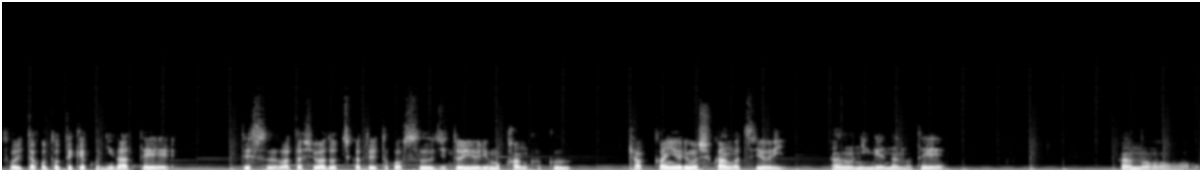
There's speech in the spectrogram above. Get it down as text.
そういったことって結構苦手です。私はどっちかというと、こう、数字というよりも感覚、客観よりも主観が強い、あの、人間なので、あの、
